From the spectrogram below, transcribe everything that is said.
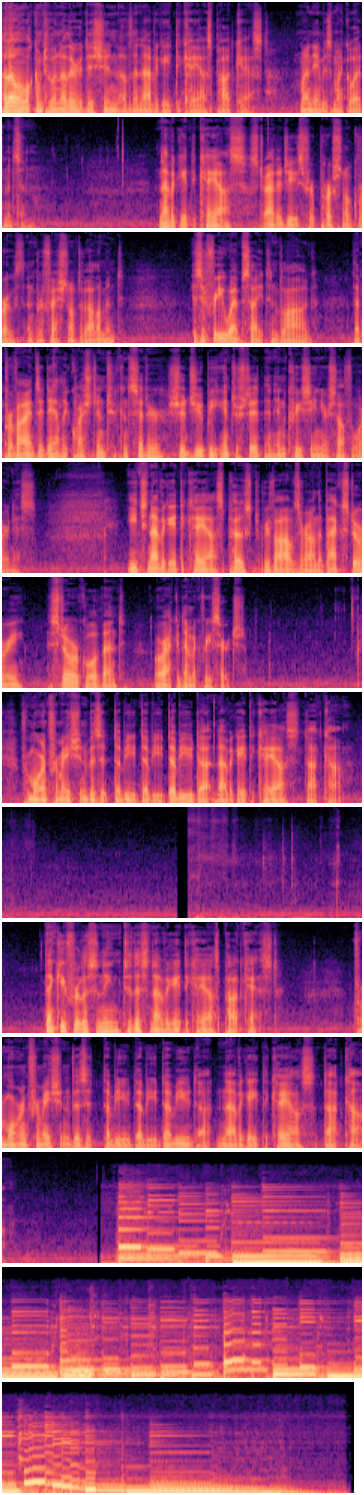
Hello, and welcome to another edition of the Navigate the Chaos podcast. My name is Michael Edmondson. Navigate the Chaos Strategies for Personal Growth and Professional Development is a free website and blog that provides a daily question to consider should you be interested in increasing your self awareness. Each Navigate the Chaos post revolves around the backstory, historical event, or academic research. For more information, visit www.navigatethechaos.com. Thank you for listening to this Navigate the Chaos podcast. For more information, visit www.navigatethechaos.com.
